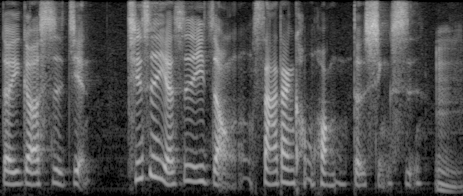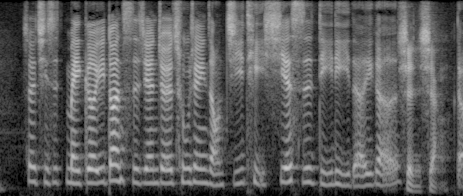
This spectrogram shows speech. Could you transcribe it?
的一个事件，其实也是一种撒旦恐慌的形式。嗯。所以其实每隔一段时间就会出现一种集体歇斯底里的一个现象。对，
